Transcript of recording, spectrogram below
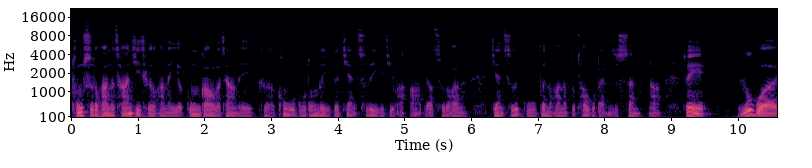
同时的话呢，长安汽车的话呢，也公告了这样的一个控股股东的一个减持的一个计划啊，表示的话呢，减持股份的话呢，不超过百分之三啊，所以。如果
